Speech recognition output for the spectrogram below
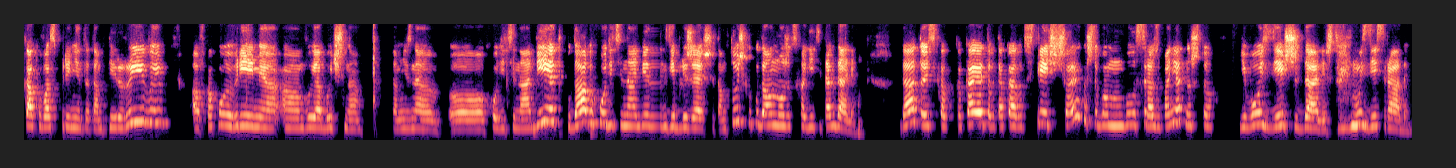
как у вас принято там перерывы, в какое время вы обычно, там, не знаю, ходите на обед, куда вы ходите на обед, где ближайшая там точка, куда он может сходить и так далее. Да, то есть как, какая-то вот такая вот встреча человека, чтобы ему было сразу понятно, что его здесь ждали, что ему здесь рады.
